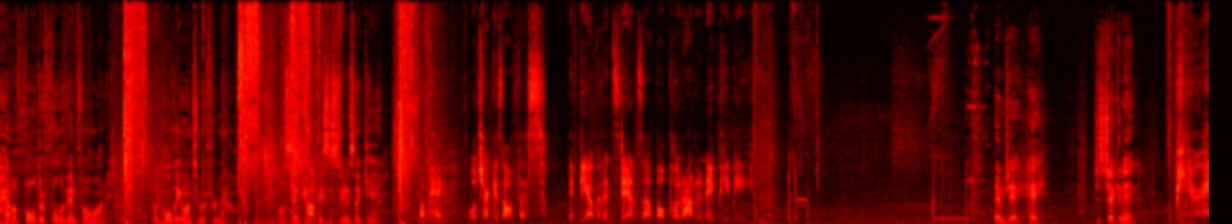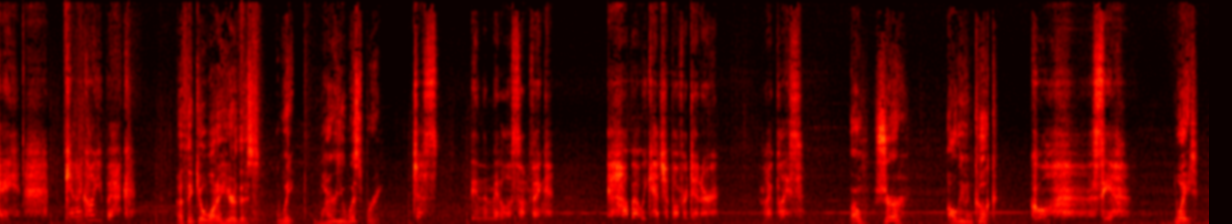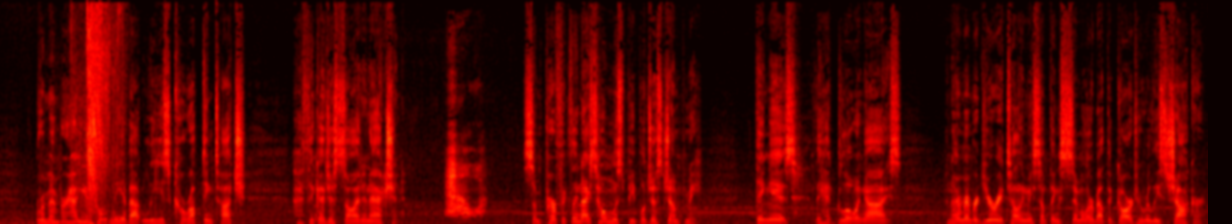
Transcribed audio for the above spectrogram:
I have a folder full of info on it. I'm holding on to it for now. I'll send copies as soon as I can. Okay, we'll check his office. If the evidence stands up, I'll put out an APB. MJ, hey. Just checking in. Peter, hey. Can I call you back? I think you'll want to hear this. Wait, why are you whispering? Just in the middle of something. How about we catch up over dinner? My place? Oh, sure. I'll even cook. Cool. See ya. Wait, remember how you told me about Lee's corrupting touch? I think I just saw it in action. How? Some perfectly nice homeless people just jumped me. Thing is, they had glowing eyes. And I remembered Yuri telling me something similar about the guard who released Shocker.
